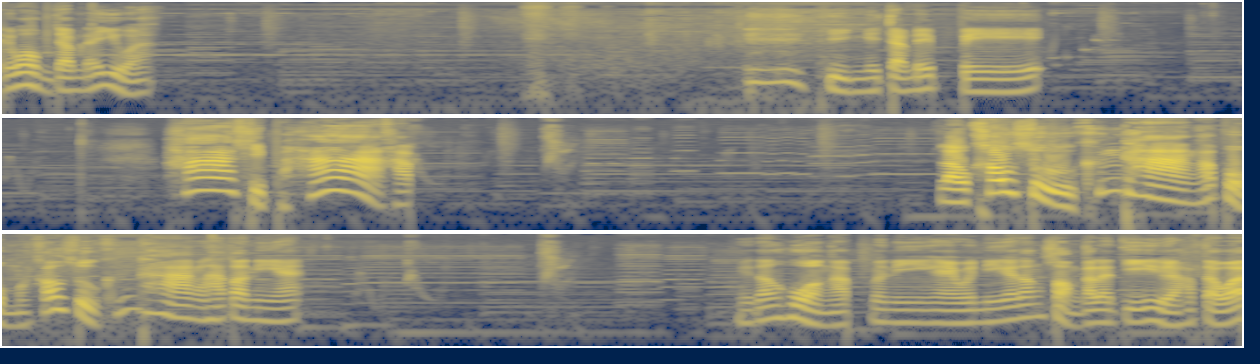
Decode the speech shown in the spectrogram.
ด้วยว่าผมจำได้อยู่อะทิ้งไงจำได้เป๊ะห้าสิบห้าครับ เราเข้าสู่ครึ่งทางครับผมเข้าสู่ครึ่งทางแล้วตอนนี้ไม่ต้องห่วงครับวันนี้ไงวันนี้ก็ต้องสองการันตีอยู่ครับแต่ว่า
